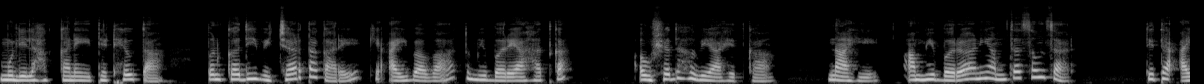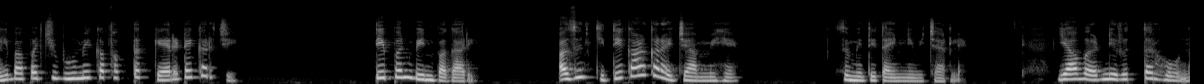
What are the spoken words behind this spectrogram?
मुलीला हक्काने इथे ठेवता पण कधी विचारता का रे की आई बाबा तुम्ही बरे आहात का? औषधं हवी आहेत का? नाही आम्ही बरं आणि आमचा संसार. तिथे आईबापाची भूमिका फक्त केअरटेकरची ती पण बिनपगारी. अजून किती काळ करायचे आम्ही हे? सुमितीताईंनी विचारले. यावर निरुत्तर होऊन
